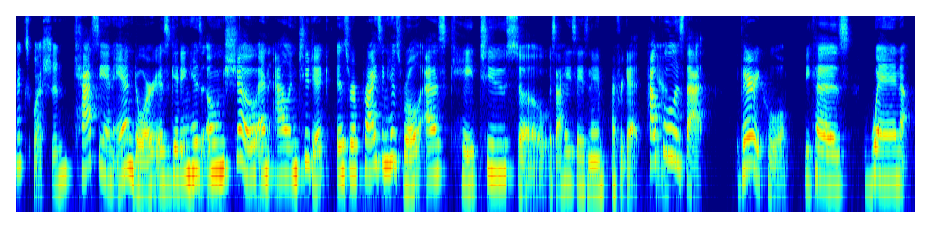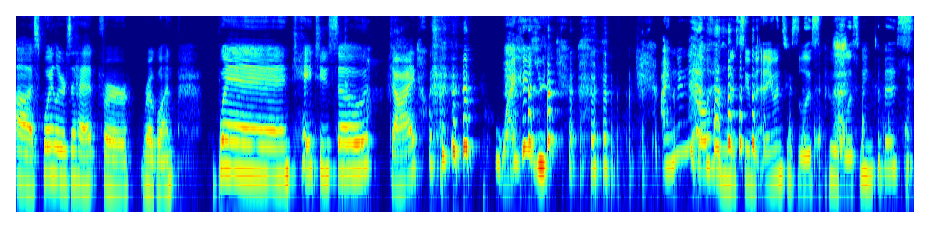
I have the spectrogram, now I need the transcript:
next question. Cassian Andor is getting his own show, and Alan Tudyk is reprising his role as K-2SO. Is that how you say his name? I forget. How Yeah. cool is that? Very cool. Because when, uh, spoilers ahead for Rogue One, when K-2SO died. Why are you I'm going to go ahead and assume that anyone who's lis- who's listening to this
